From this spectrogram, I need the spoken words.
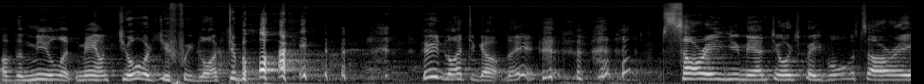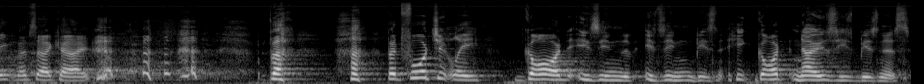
of the mill at Mount George if we'd like to buy. Who'd like to go up there? sorry, you Mount George people. Sorry, that's okay. but, but fortunately, God is in, the, is in business. He, God knows his business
